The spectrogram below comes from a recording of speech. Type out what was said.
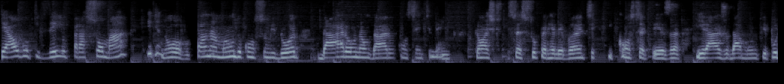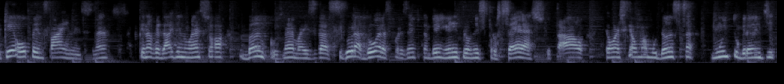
que é algo que veio para somar e, de novo, está na mão do consumidor dar ou não dar o consentimento. Então, acho que isso é super relevante e com certeza irá ajudar muito. E por que Open Finance? Né? Porque, na verdade, não é só bancos, né? mas as seguradoras, por exemplo, também entram nesse processo e tal. Então, acho que é uma mudança muito grande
